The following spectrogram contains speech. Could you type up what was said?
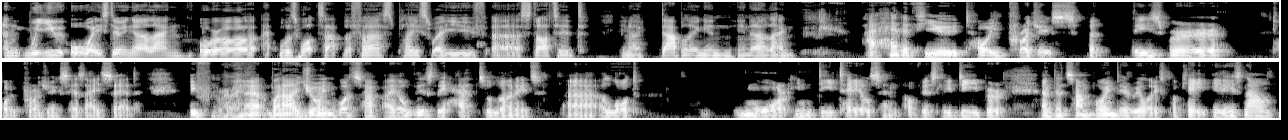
and, were you always doing Erlang, or was WhatsApp the first place where you've uh, started, you know, dabbling in in Erlang? I had a few toy projects, but these were toy projects, as I said. If right. uh, when I joined WhatsApp, I obviously had to learn it uh, a lot more in details and obviously deeper. And at some point, I realized, okay, it is now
